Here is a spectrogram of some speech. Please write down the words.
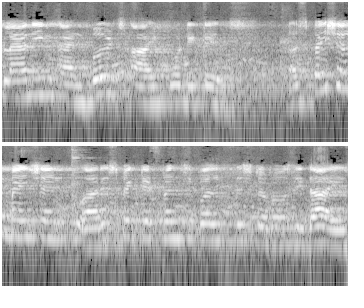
planning and bird's eye for details. A special mention to our respected principal, Sister Rosie Dice,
